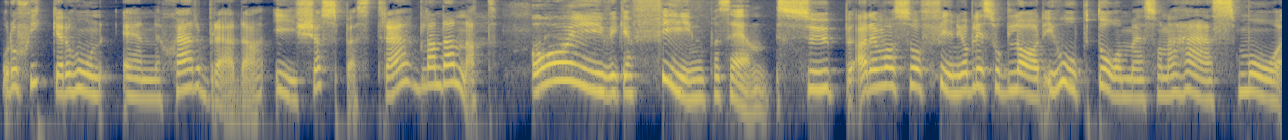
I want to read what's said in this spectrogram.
Och då skickade hon en skärbräda i körsbärsträ bland annat. Oj, vilken fin present! Super, ja, den var så fin. Jag blev så glad ihop då med såna här små,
